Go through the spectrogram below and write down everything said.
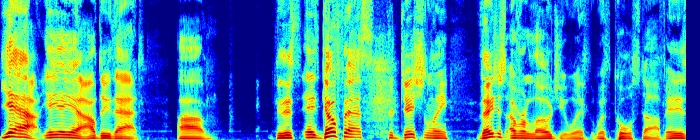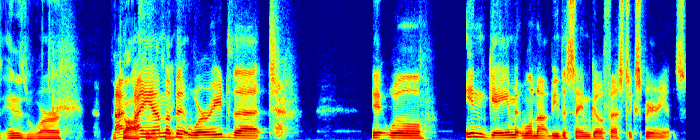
Yeah, yeah, yeah, yeah. I'll do that. Um, because it's it, GoFest traditionally they just overload you with with cool stuff. It is it is worth the I, cost. I the am a bit worried that it will in game it will not be the same Go Fest experience.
